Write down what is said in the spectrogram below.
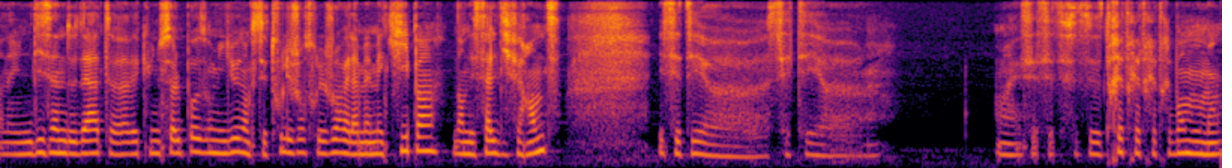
On a une dizaine de dates euh, avec une seule pause au milieu, donc c'était tous les jours, tous les jours avec la même équipe, hein, dans des salles différentes. Et c'était, euh, c'était, euh, ouais, c'était de très très très très bon moment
